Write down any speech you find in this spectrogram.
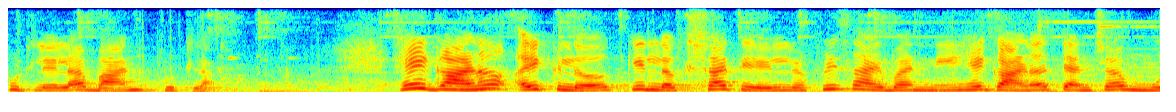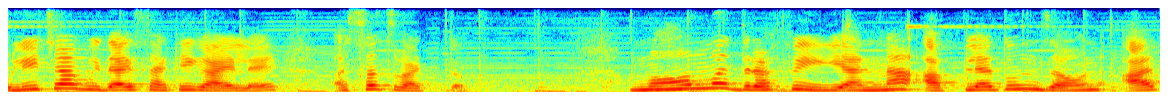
फुटलेला बांध फुटला. हे गाणं ऐकलं की लक्षात येईल रफी साहेबांनी हे गाणं त्यांच्या मुलीच्या विदायसाठी आहे असंच वाटतं. मोहम्मद रफी यांना आपल्यातून जाऊन आज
